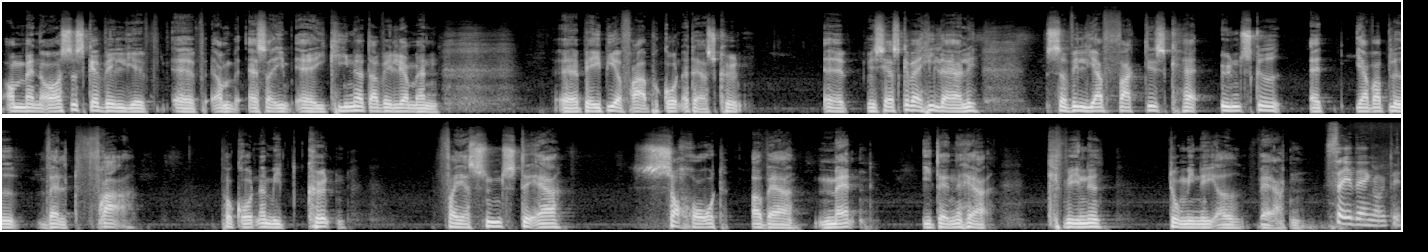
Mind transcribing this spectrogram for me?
om man også skal vælge, øh, om, altså i, øh, i Kina, der vælger man øh, babyer fra på grund af deres køn. Øh, hvis jeg skal være helt ærlig, så ville jeg faktisk have ønsket, at jeg var blevet valgt fra på grund af mit køn, for jeg synes, det er så hårdt at være mand i denne her kvinde domineret verden. Säg det en gång till.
